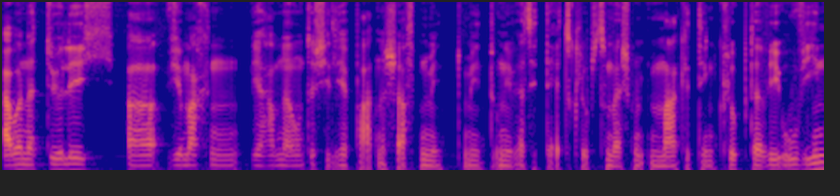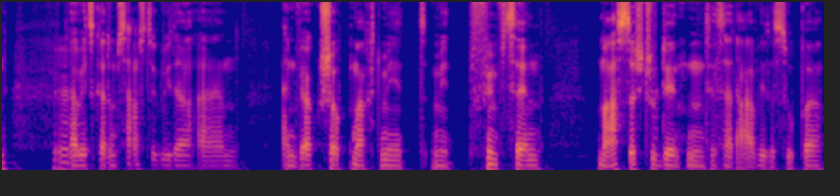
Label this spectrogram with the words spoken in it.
aber natürlich, äh, wir machen, wir haben da unterschiedliche Partnerschaften mit, mit Universitätsclubs, zum Beispiel mit dem Marketingclub der WU Wien. Ja. Da habe ich jetzt gerade am Samstag wieder einen Workshop gemacht mit, mit 15 Masterstudenten, das hat auch wieder super,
